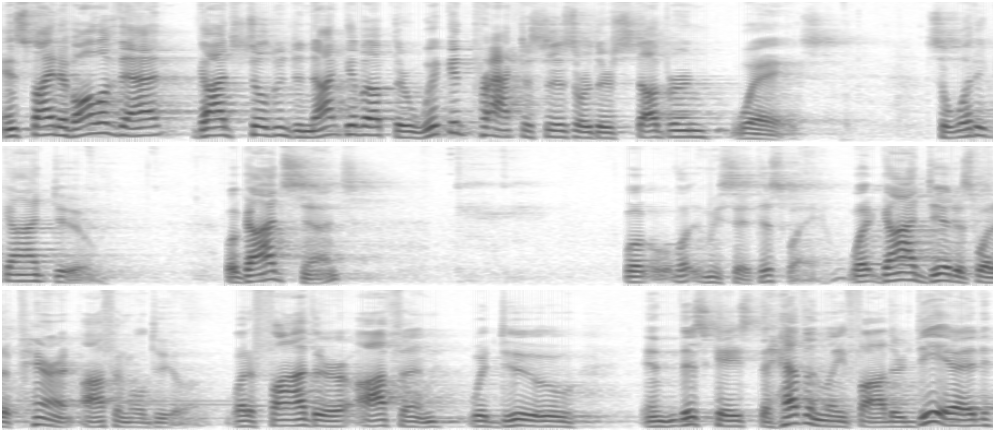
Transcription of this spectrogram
in spite of all of that, God's children did not give up their wicked practices or their stubborn ways. So, what did God do? Well, God sent, well, let me say it this way. What God did is what a parent often will do, what a father often would do in this case, the Heavenly Father, did,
